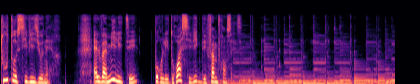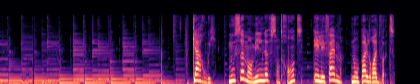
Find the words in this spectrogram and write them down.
tout aussi visionnaire. Elle va militer pour les droits civiques des femmes françaises. Car oui, nous sommes en 1930 et les femmes n'ont pas le droit de vote.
